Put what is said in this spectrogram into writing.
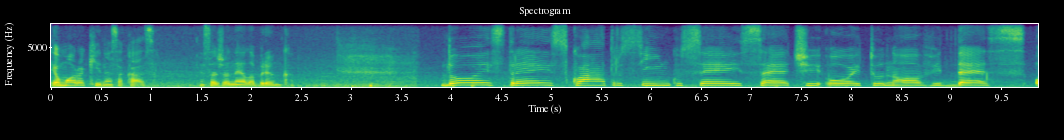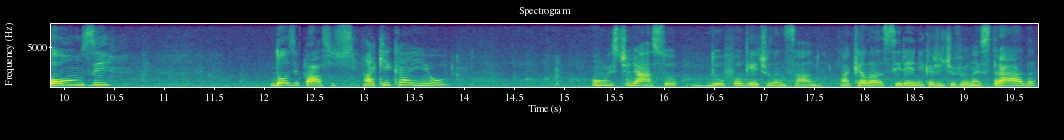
Eu moro aqui nessa casa, nessa janela branca. Dois, três, quatro, cinco, seis, sete, oito, nove, dez, onze. 12 passos. Aqui caiu um estilhaço do foguete lançado. Aquela sirene que a gente viu na estrada,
